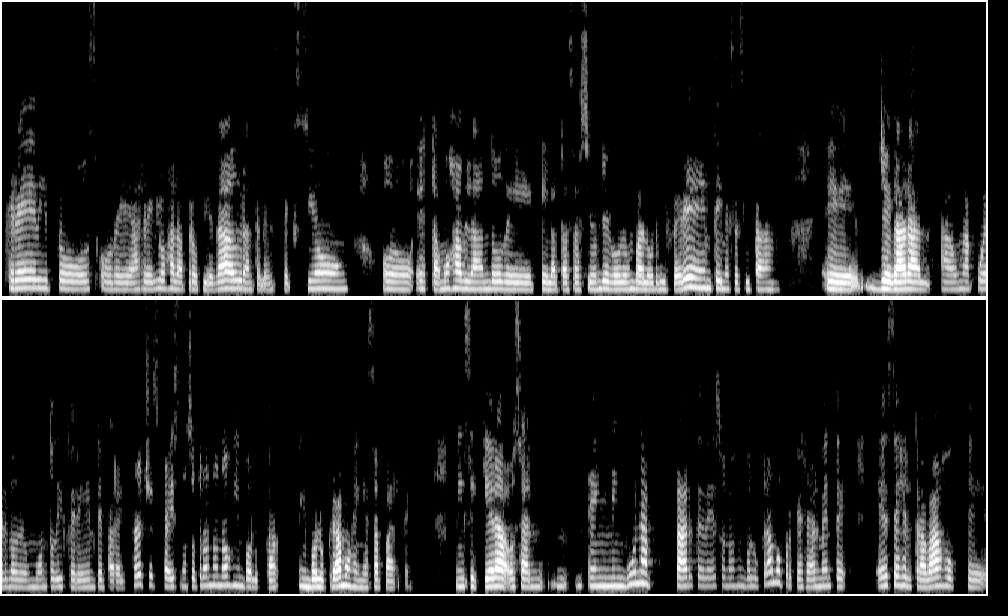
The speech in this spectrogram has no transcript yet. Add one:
créditos o de arreglos a la propiedad durante la inspección, o estamos hablando de que la tasación llegó de un valor diferente y necesitan eh, llegar al- a un acuerdo de un monto diferente para el purchase price, nosotros no nos involucra- involucramos en esa parte. Ni siquiera, o sea, en ninguna parte de eso nos involucramos porque realmente ese es el trabajo que,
